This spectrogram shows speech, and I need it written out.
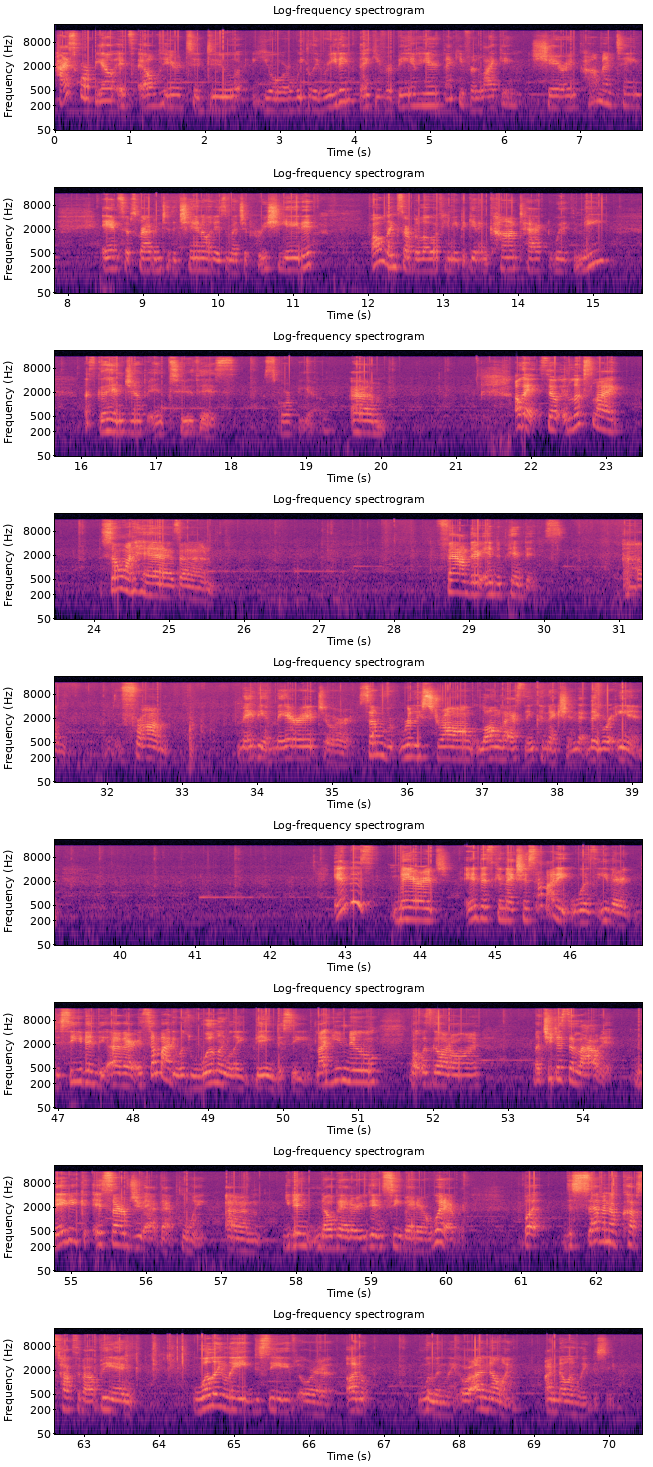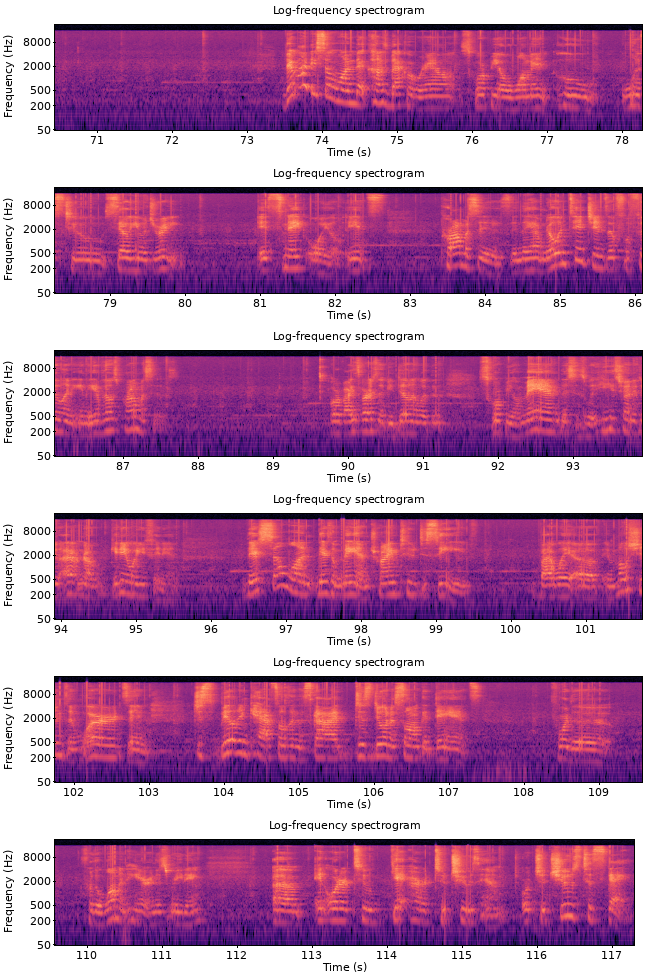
Hi Scorpio, it's Elle here to do your weekly reading. Thank you for being here. Thank you for liking, sharing, commenting, and subscribing to the channel. It is much appreciated. All links are below if you need to get in contact with me. Let's go ahead and jump into this Scorpio. Um, okay, so it looks like someone has um, found their independence um, from maybe a marriage or some really strong, long-lasting connection that they were in. In this marriage, in this connection, somebody was either deceiving the other and somebody was willingly being deceived. Like you knew what was going on, but you just allowed it. Maybe it served you at that point. Um, you didn't know better, you didn't see better, whatever. But the Seven of Cups talks about being willingly deceived or unwillingly or unknowing, unknowingly deceived. There might be someone that comes back around, Scorpio woman, who wants to sell you a dream. It's snake oil. It's promises and they have no intentions of fulfilling any of those promises or vice versa. If you're dealing with a Scorpio man, this is what he's trying to do. I don't know. Get in where you fit in. There's someone, there's a man trying to deceive by way of emotions and words and just building castles in the sky, just doing a song and dance for the for the woman here in this reading um, in order to get her to choose him or to choose to stay.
